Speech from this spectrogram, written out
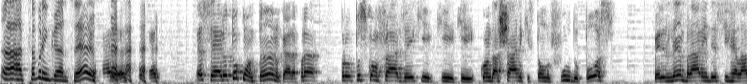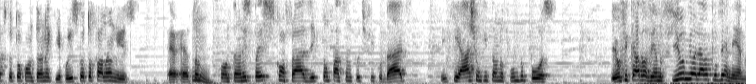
Ah, você tá brincando, sério? É sério, é sério, eu tô contando, cara, para os confrades aí que, que, que, quando acharem que estão no fundo do poço, pra eles lembrarem desse relato que eu tô contando aqui. É por isso que eu tô falando isso. É, é, eu tô Hum. contando isso para esses confrades aí que estão passando por dificuldades e que acham que estão no fundo do poço. Eu ficava vendo filme e olhava pro veneno.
